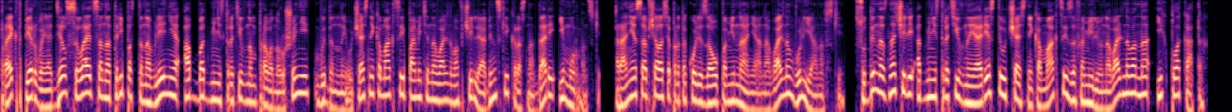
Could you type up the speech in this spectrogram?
Проект «Первый отдел» ссылается на три постановления об административном правонарушении, выданные участникам акции памяти Навального в Челябинске, Краснодаре и Мурманске. Ранее сообщалось о протоколе за упоминание о Навальном в Ульяновске. Суды назначили административные аресты участникам акций за фамилию Навального на их плакатах.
